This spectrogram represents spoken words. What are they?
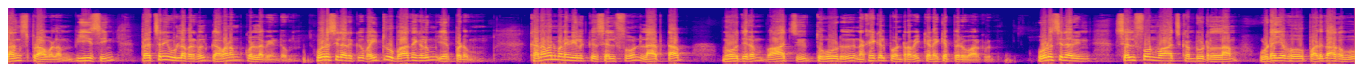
லங்ஸ் ப்ராப்ளம் வீசிங் பிரச்சனை உள்ளவர்கள் கவனம் கொள்ள வேண்டும். ஒரு சிலருக்கு வயிற்று உபாதைகளும் ஏற்படும். கணவன் மனைவிகளுக்கு செல்போன் லேப்டாப் மோதிரம் வாட்சு தோடு நகைகள் போன்றவை கிடைக்கப் பெறுவார்கள். ஒரு சிலரின் செல்போன் வாட்ச் கம்ப்யூட்டர் எல்லாம் உடையவோ பழுதாகவோ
